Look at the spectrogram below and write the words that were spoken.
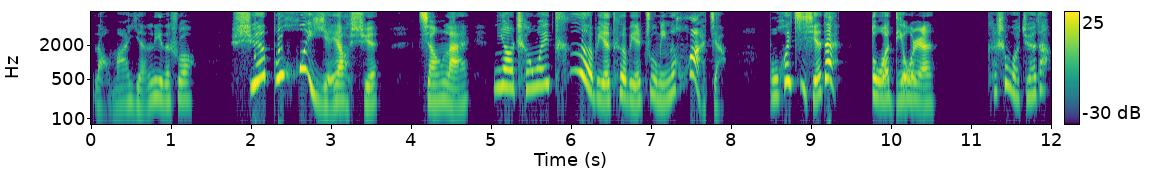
老妈严厉地说：“学不会也要学，将来你要成为特别特别著名的画家，不会系鞋带多丢人。”可是我觉得。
